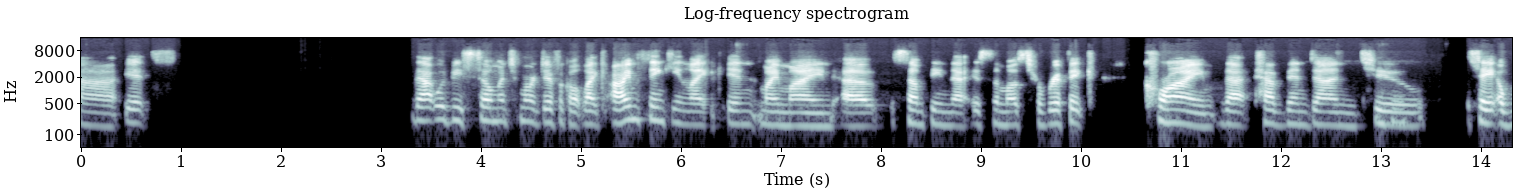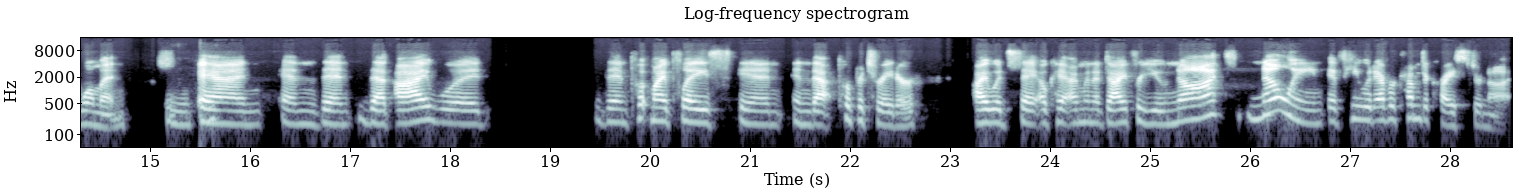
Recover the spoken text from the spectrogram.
uh it's that would be so much more difficult. Like I'm thinking like in my mind of something that is the most horrific crime that have been done to say a woman Mhm. and and then that i would then put my place in in that perpetrator i would say okay i'm going to die for you not knowing if he would ever come to christ or not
